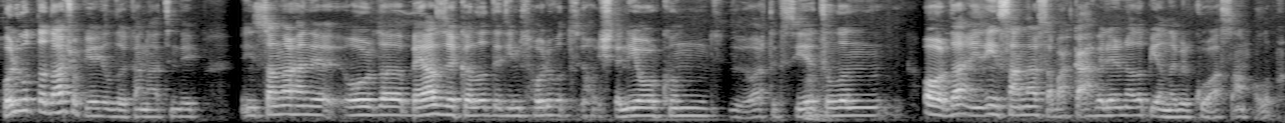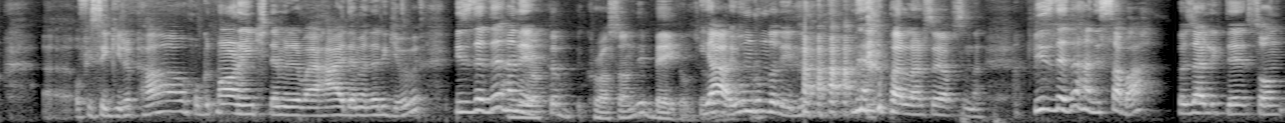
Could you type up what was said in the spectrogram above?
Hollywood'da daha çok yayıldığı kanaatindeyim. İnsanlar hani orada beyaz yakalı dediğimiz Hollywood işte New York'un artık Seattle'ın orada insanlar sabah kahvelerini alıp yanına bir croissant alıp ofise girip ha good morning demeleri veya hi demeleri gibi. Bizde de hani New York'ta croissant değil bagel. canım. ya umurumda değil. ne yaparlarsa yapsınlar. Bizde de hani sabah özellikle son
